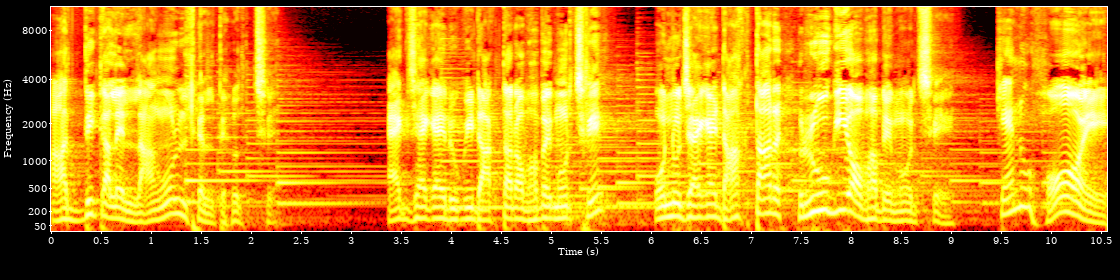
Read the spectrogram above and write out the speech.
আদ্যিকালে লাঙল ঠেলতে হচ্ছে। এক জায়গায় রুগী ডাক্তার অভাবে মরছে অন্য জায়গায় ডাক্তার রুগী অভাবে মরছে। কেন হয়?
